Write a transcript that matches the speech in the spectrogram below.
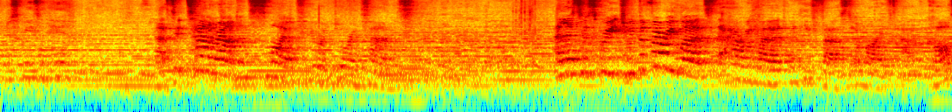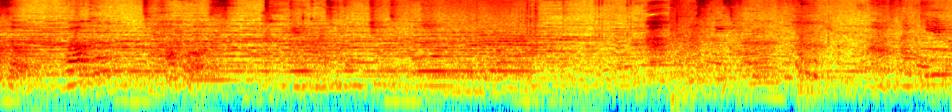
You squeeze in here? That's it. Turn around and smile for your adoring fans. And let us greet you with the very words that Harry heard when he first arrived at the castle. Welcome to Hogwarts. Okay, guys, them a gentle push. nice easy for you. Oh, thank you.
